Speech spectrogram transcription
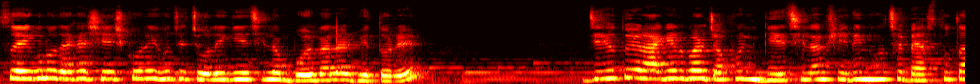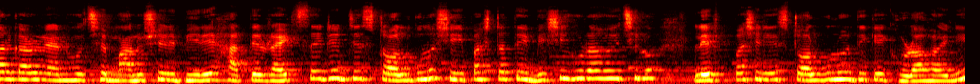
সো এগুলো দেখা শেষ করেই হচ্ছে চলে গিয়েছিলাম বইমেলার ভেতরে। যেহেতু এর আগের বার যখন গিয়েছিলাম, সেদিন হচ্ছে ব্যস্ততার কারণে হচ্ছে মানুষের ভিড়ে হাতের রাইট সাইডের যে স্টলগুলো সেই পাশটাতেই বেশি ঘোরা হয়েছিল। লেফট পাশের এই স্টলগুলোর দিকে ঘোরা হয়নি।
